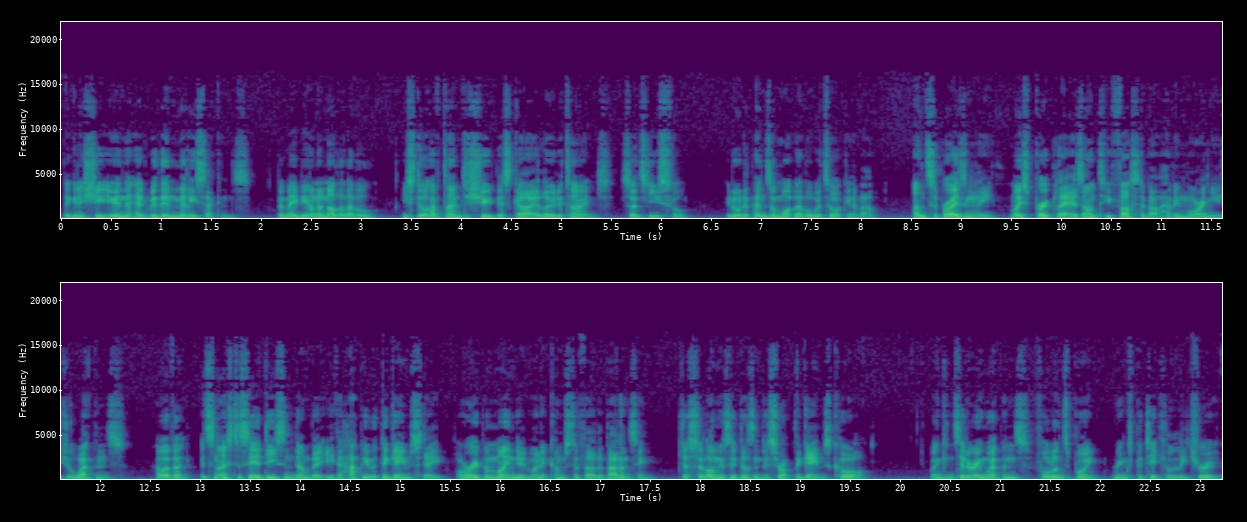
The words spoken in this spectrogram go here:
They're going to shoot you in the head within milliseconds. But maybe on another level, you still have time to shoot this guy a load of times, so it's useful. It all depends on what level we're talking about. Unsurprisingly, most pro players aren't too fussed about having more unusual weapons. However, it's nice to see a decent number either happy with the game state or open minded when it comes to further balancing, just so long as it doesn't disrupt the game's core. When considering weapons, Fallen's point rings particularly true.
